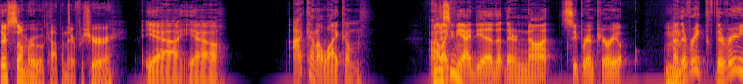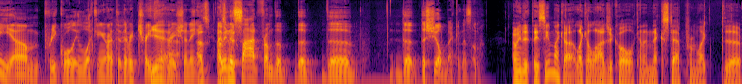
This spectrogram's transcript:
There's some RoboCop in there for sure. Yeah, yeah. I kind of like them. I mean, I like seem- the idea that they're not super imperial. Mhm. And they're very, they're very um, prequely looking, aren't they? They're very trade Yeah, federation-y. I was- I, I mean, s- aside from the the the the the shield mechanism. I mean, they, they seem like a like a logical kind of next step from like the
